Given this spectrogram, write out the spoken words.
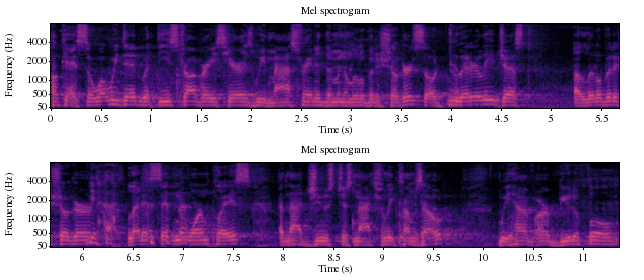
Okay, so what we did with these strawberries here is we macerated them in a little bit of sugar. So literally just a little bit of sugar, yeah. let it sit in a warm place, and that juice just naturally comes out. We have our beautiful.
